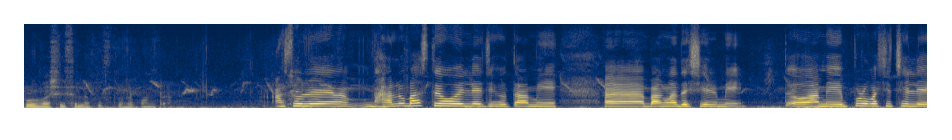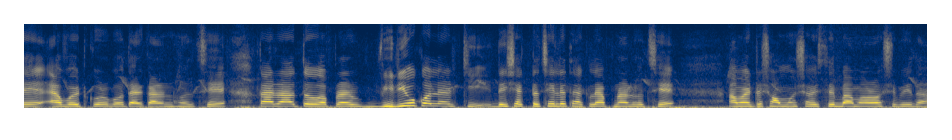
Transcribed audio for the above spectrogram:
প্রবাসী ছেলে খুঁজতেছো কোনটা? আসলে ভালোবাসতে হইলে যেহেতু আমি বাংলাদেশের মেয়ে, তো আমি প্রবাসী ছেলে অ্যাভয়েড করব। তার কারণ হচ্ছে তারা তো আপনার ভিডিও কল আর কি, দেশে একটা ছেলে থাকলে আপনার হচ্ছে আমার একটা সমস্যা হয়েছে বা আমার অসুবিধা।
